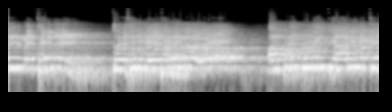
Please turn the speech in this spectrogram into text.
ਵਿੱਚ ਬੈਠੇ ਨੇ। ਤੁਸੀਂ ਵੇਖ ਰਹੇ ਨਾ ਹੋਇਓ, ਆਪਣੀ ਪੂਰੀ ਤਿਆਰੀ ਰੱਖਿਓ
